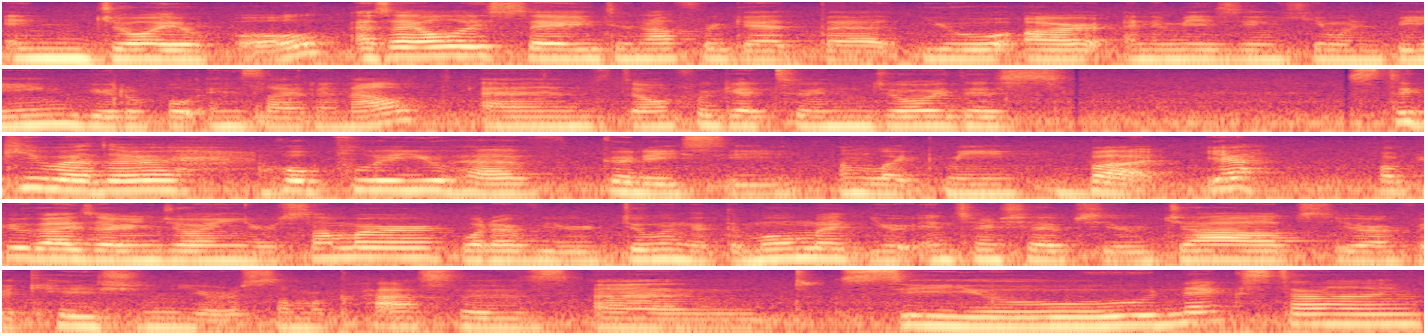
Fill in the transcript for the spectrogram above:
enjoyable. As I always say, do not forget that you are an amazing human being, beautiful inside and out, and don't forget to enjoy this sticky weather. Hopefully you have good AC, unlike me. But yeah, Hope you guys are enjoying your summer, whatever you're doing at the moment, your internships, your jobs, your vacation, your summer classes, and see you next time.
